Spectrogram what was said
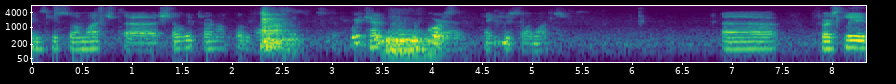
Thank you so much. Uh, shall we turn off the lights? We can, of course. Yeah, thank you so much. Uh, firstly,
